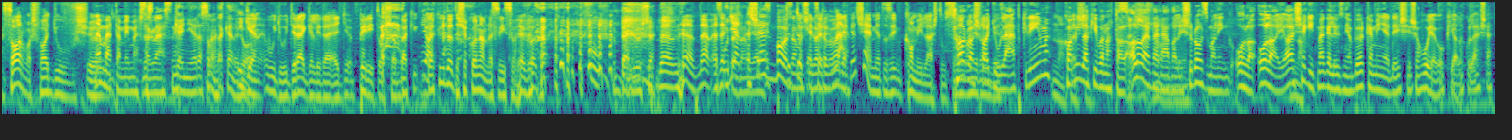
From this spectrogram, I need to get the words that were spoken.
szarvasfagyús... ö, Nem mertem még De ezt megszaglázni. Kenyérre szokták Zsolt? Igen, úgy, úgy reggelire egy pirítósabb bekü- beküldött, és akkor nem lesz vízfolyagod. Fú, Belül se. Nem, nem, nem, ez egy Utazám ilyen... És ez borzalmas tök egyszerű, illata, várjál. lát, semmi, hát az egy kamillás tudsz. Szarvasfagyú lábkrém, Na, kamilla Szessék aloe verával és rozmaring ola, olajjal segít megelőzni a bőrkeményedés és a hólyagok kialakulását.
